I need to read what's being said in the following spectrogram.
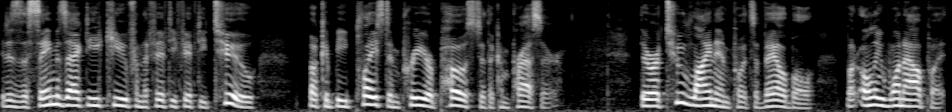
It is the same exact EQ from the 5052, but could be placed in pre or post to the compressor. There are two line inputs available, but only one output,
